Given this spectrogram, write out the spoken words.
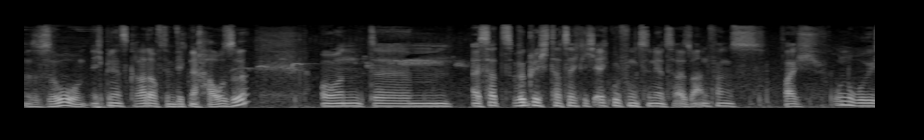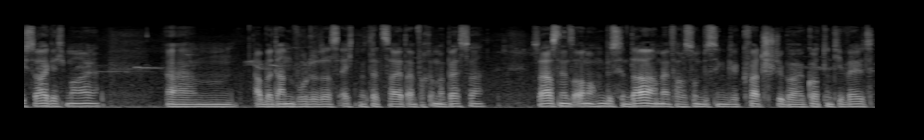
So, ich bin jetzt gerade auf dem Weg nach Hause und ähm, es hat wirklich tatsächlich echt gut funktioniert. Also anfangs war ich unruhig, sage ich mal. Ähm, aber dann wurde das echt mit der Zeit einfach immer besser. Saßen jetzt auch noch ein bisschen da, haben einfach so ein bisschen gequatscht über Gott und die Welt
